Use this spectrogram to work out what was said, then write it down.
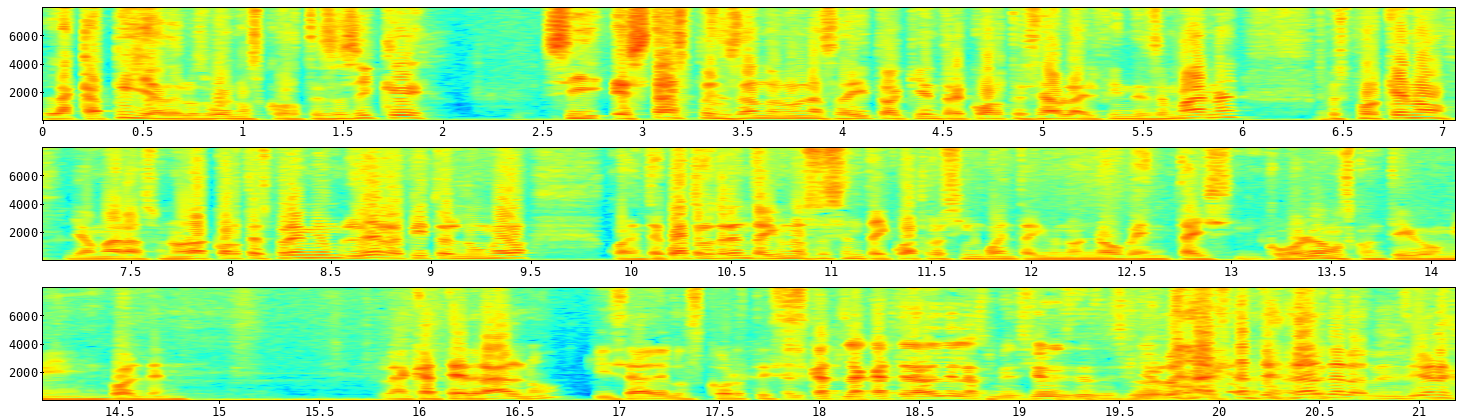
la capilla de los buenos cortes. Así que si estás pensando en un asadito aquí entre cortes se habla el fin de semana, pues ¿por qué no llamar a Sonora Cortes Premium? Le repito el número 44 31 64 51 95. Volvemos contigo, mi Golden. La catedral, ¿no? Quizá de los cortes. El cat- la catedral de las menciones de ese señor. La catedral de las menciones,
